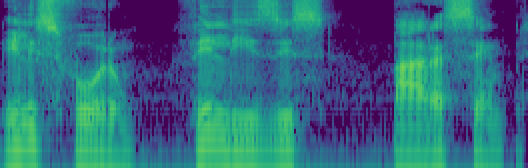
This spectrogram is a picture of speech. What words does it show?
eles foram, felizes para sempre.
